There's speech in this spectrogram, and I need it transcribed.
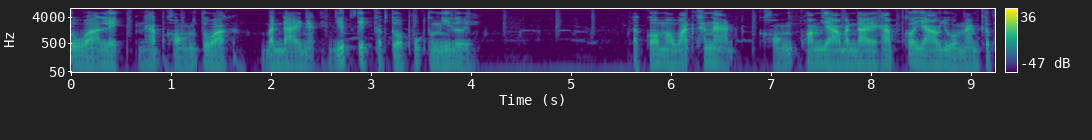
ตัวเหล็กนะครับของตัวบันไดเนี่ยยึดติดกับตัวพุกตรงนี้เลย แล้วก็มาวัดขนาดของความยาวบันไดครับ ก็ยาวอยู่ประมาณเกือบ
